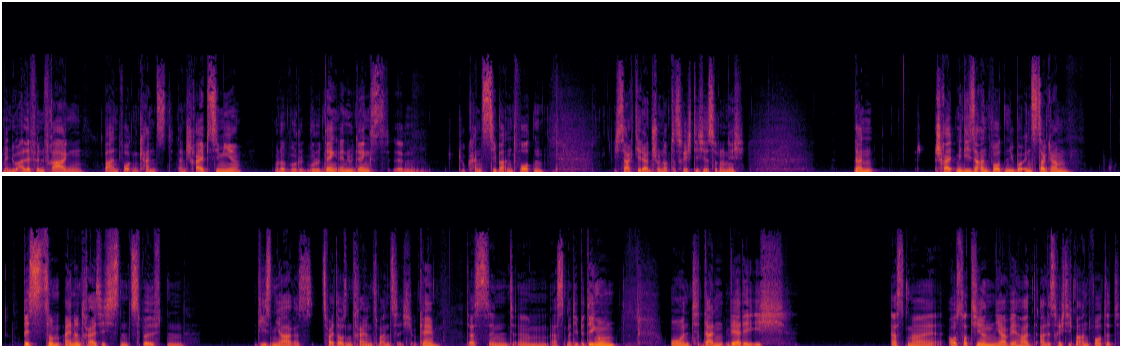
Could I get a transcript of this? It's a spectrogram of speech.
Wenn du alle fünf Fragen beantworten kannst, dann schreib sie mir oder wo du, wo du denkst, wenn du denkst, ähm, du kannst sie beantworten. Ich sag dir dann schon, ob das richtig ist oder nicht. Dann schreib mir diese Antworten über Instagram bis zum 31.12. diesen Jahres, 2023, okay? Das sind ähm, erstmal die Bedingungen. Und dann werde ich erstmal aussortieren, ja, wer hat alles richtig beantwortet.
